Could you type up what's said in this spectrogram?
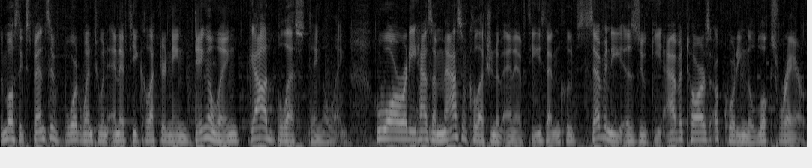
The most expensive board went to an NFT collector named Dingaling, God bless Dingaling, who already has a massive collection of NFTs that includes 70 Azuki avatars, according to LooksRare.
